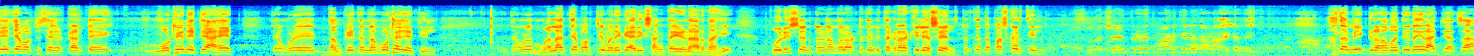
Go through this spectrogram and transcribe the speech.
ते त्या बाबतीत सांगत कारण ते मोठे नेते आहेत त्यामुळे धमके त्यांना मोठ्या देतील. त्यामुळे मला त्या बाबतीमध्ये काही अधिक सांगता येणार नाही. पोलीस यंत्रणा मला वाटतं त्यांनी तक्रार केली असेल तर ते तपास करतील. सुरक्षा यंत्रणेत वाढ केली जाणार आहे का त्यांची? आता मी गृहमंत्री नाही राज्याचा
